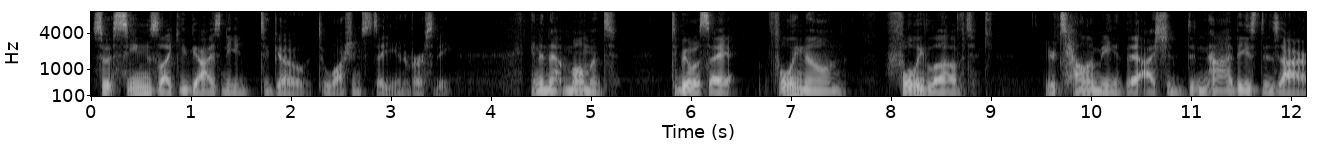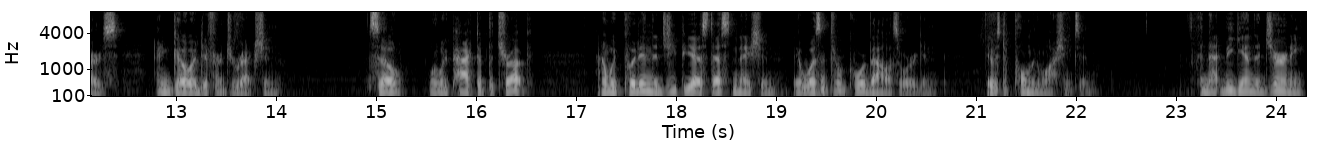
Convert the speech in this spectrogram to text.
So it seems like you guys need to go to Washington State University. And in that moment, to be able to say, fully known, fully loved, you're telling me that I should deny these desires and go a different direction. So when we packed up the truck and we put in the GPS destination, it wasn't to Corvallis, Oregon, it was to Pullman, Washington. And that began the journey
